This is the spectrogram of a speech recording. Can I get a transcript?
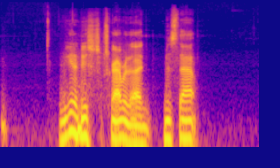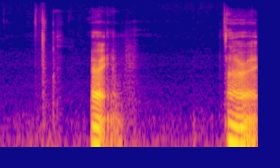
Did we get a new subscriber? Did I miss that? All right. All right.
